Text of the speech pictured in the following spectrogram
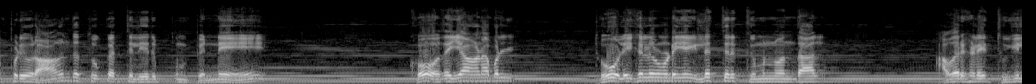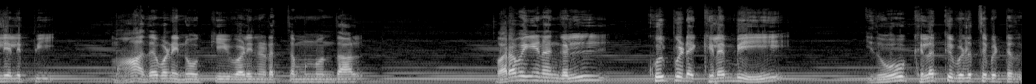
அப்படி ஒரு ஆழ்ந்த தூக்கத்தில் இருக்கும் பெண்ணே கோதையானவள் தோழிகளுடைய இல்லத்திற்கு முன் வந்தால் அவர்களை துயில் எழுப்பி மாதவனை நோக்கி வழிநடத்த முன்வந்தாள் பறவையினங்கள் குறிப்பிட கிளம்பி இதோ கிழக்கு வெளுத்து விட்டது.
